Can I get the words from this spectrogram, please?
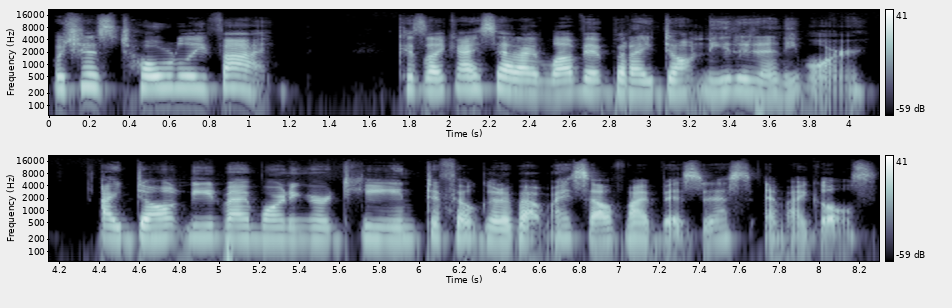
which is totally fine. Because, like I said, I love it, but I don't need it anymore. I don't need my morning routine to feel good about myself, my business, and my goals,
